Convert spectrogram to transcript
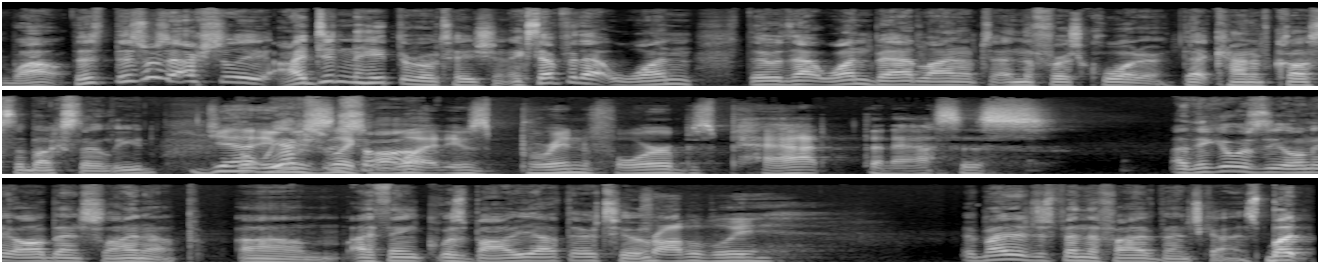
Wow, this this was actually I didn't hate the rotation except for that one. There was that one bad lineup to end the first quarter that kind of cost the Bucks their lead. Yeah, But it was like saw- what? It was Bryn Forbes, Pat, Thanasis, I think it was the only all bench lineup. Um, I think was Bobby out there too. probably. It might have just been the five bench guys, but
